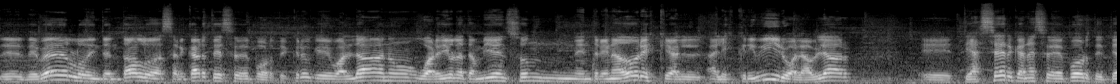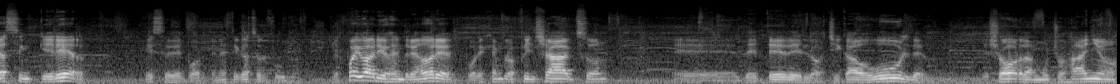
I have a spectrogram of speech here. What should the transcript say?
de, de verlo, de intentarlo, de acercarte a ese deporte. Creo que Valdano, Guardiola también son entrenadores que al, al escribir o al hablar eh, te acercan a ese deporte, te hacen querer ese deporte, en este caso el fútbol. Después hay varios entrenadores, por ejemplo Phil Jackson, eh, DT de los Chicago Bulls, de, de Jordan muchos años,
